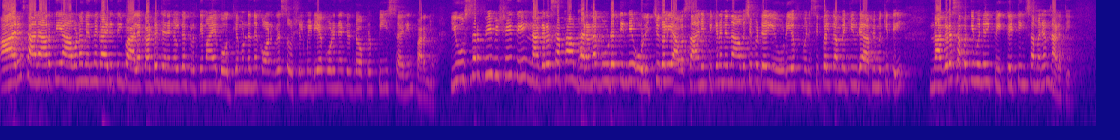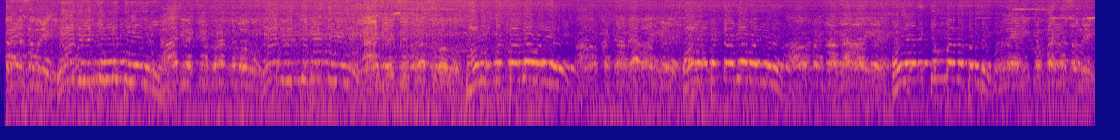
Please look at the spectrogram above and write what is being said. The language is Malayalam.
ദില്ലിയിൽ സ്ഥാനാർത്ഥിയാവണം എന്ന കാര്യത്തിൽ പാലക്കാട്ട് ജനങ്ങൾക്ക് കൃത്യമായ ബോധ്യമുണ്ടെന്ന് Congress social media coordinator doctor P Sarin പറഞ്ഞു. യൂസർ ഫീ വിഷയത്തിൽ നഗരസഭ ഭരണകൂടത്തിന്റെ ഒളിച്ചുകളി അവസാനിപ്പിക്കണമെന്ന് ആവശ്യപ്പെട്ട് യു ഡി എഫ് മുനിസിപ്പൽ കമ്മിറ്റിയുടെ ആഭിമുഖ്യത്തിൽ നഗരസഭയ്ക്ക് മുന്നിൽ പിക്കറ്റിംഗ് സമരം നടത്തി വ്യാപാരികളെ പാവപ്പെട്ട വ്യാപാരികളെ കൊള്ളയടിക്കും ഭരണസമിതി.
